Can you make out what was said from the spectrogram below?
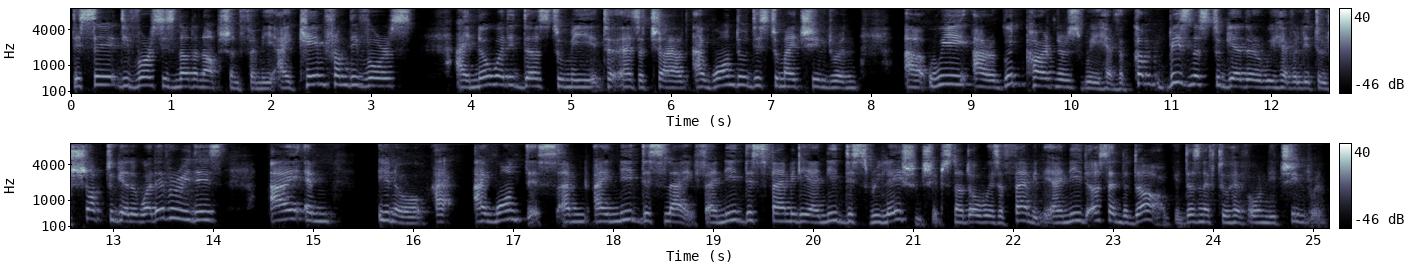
they say divorce is not an option for me. I came from divorce. I know what it does to me to, as a child. I won't do this to my children. Uh, we are good partners. We have a com- business together. We have a little shop together, whatever it is. I am, you know, I, I want this. I'm, I need this life. I need this family. I need this relationship. It's not always a family. I need us and the dog. It doesn't have to have only children.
